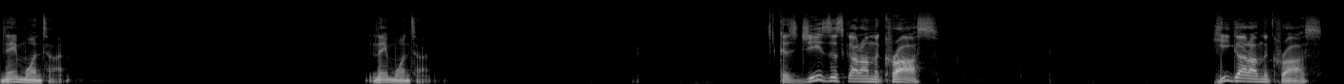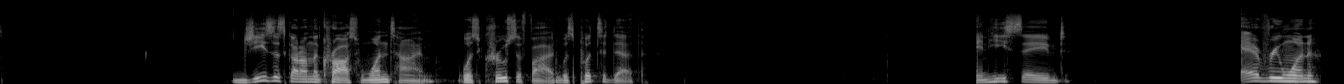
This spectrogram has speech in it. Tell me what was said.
Name one time. Name one time. Because Jesus got on the cross. He got on the cross. Jesus got on the cross one time, was crucified, was put to death. And he saved everyone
